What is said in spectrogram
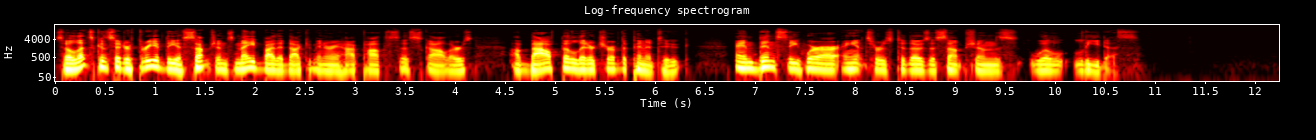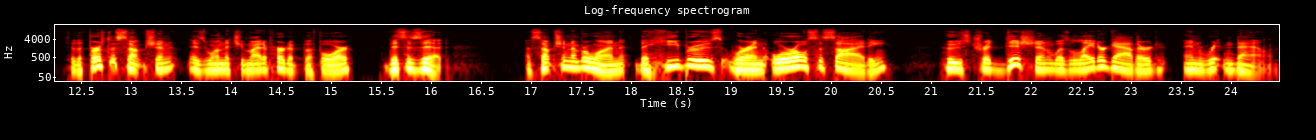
So let's consider three of the assumptions made by the documentary hypothesis scholars about the literature of the pentateuch and then see where our answers to those assumptions will lead us. So the first assumption is one that you might have heard of before. This is it. Assumption number one the hebrews were an oral society whose tradition was later gathered and written down.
